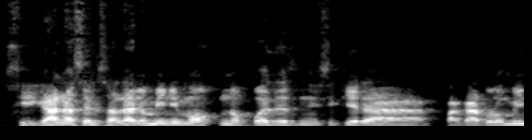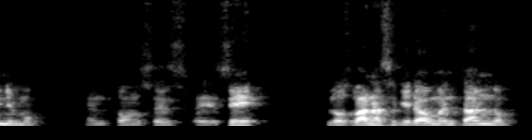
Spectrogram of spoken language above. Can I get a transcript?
si ganas el salario mínimo, no puedes ni siquiera pagar lo mínimo. Entonces, eh, sí, los van a seguir aumentando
